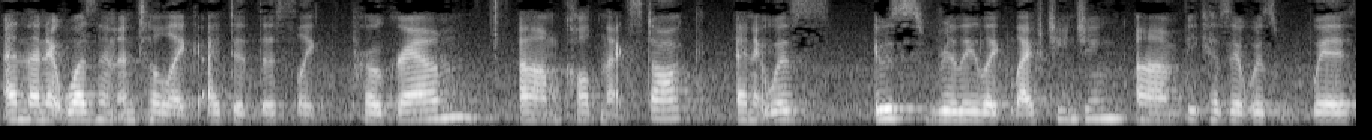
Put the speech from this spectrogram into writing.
And then it wasn't until like I did this like program um, called Next Doc and it was it was really like life changing um, because it was with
